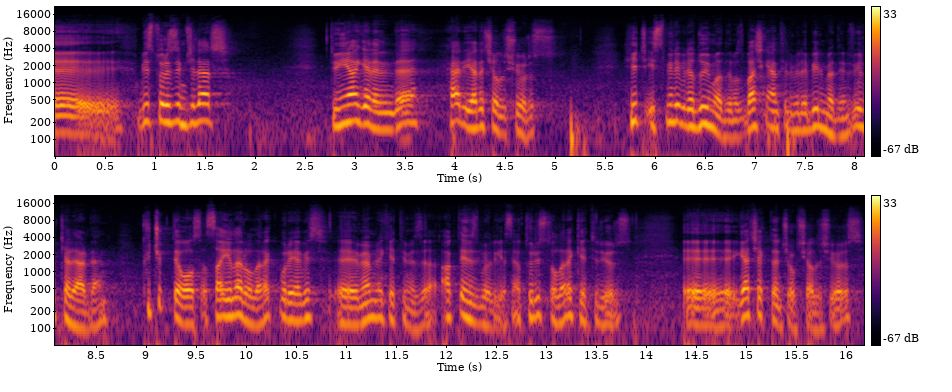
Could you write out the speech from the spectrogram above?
Ee, biz turizmciler dünya genelinde her yerde çalışıyoruz. Hiç ismini bile duymadığımız, başkentini bile bilmediğimiz ülkelerden küçük de olsa sayılar olarak buraya biz e, memleketimize, Akdeniz bölgesine turist olarak getiriyoruz. E, gerçekten çok çalışıyoruz.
